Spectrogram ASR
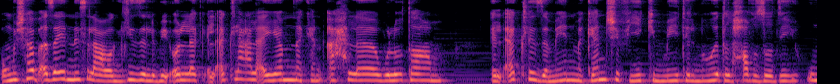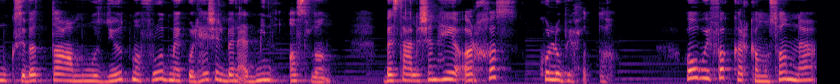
ومش هبقى زي الناس العواجيز اللي بيقولك الأكل على أيامنا كان أحلى وله طعم. الأكل زمان ما كانش فيه كمية المواد الحافظة دي ومكسبات طعم وزيوت مفروض ما ياكلهاش البني آدمين أصلا. بس علشان هي أرخص كله بيحطها. هو بيفكر كمصنع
